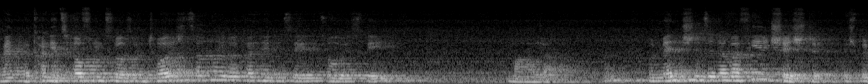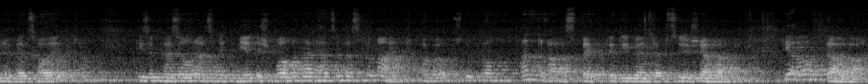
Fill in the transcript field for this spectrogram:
Man kann jetzt hoffnungslos enttäuscht sein, aber können eben sehen, so ist die Maya. Und Menschen sind aber vielschichtig. Ich bin überzeugt, diese Person, als sie mit mir gesprochen hat, hat sie das gemeint. Aber es gibt auch andere Aspekte, die wir in der Psyche haben, die auch da waren.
